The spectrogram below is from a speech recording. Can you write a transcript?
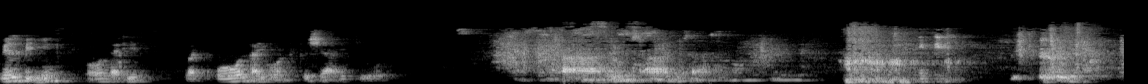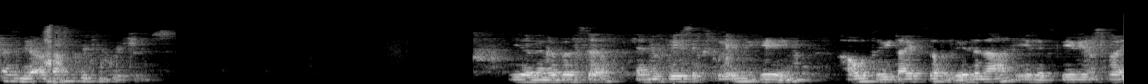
well-being, or that is what all I want to share with you. Uh, and we have some quick questions. Dear Venerable Sir, can you please explain again how three types of Vedana is experienced by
